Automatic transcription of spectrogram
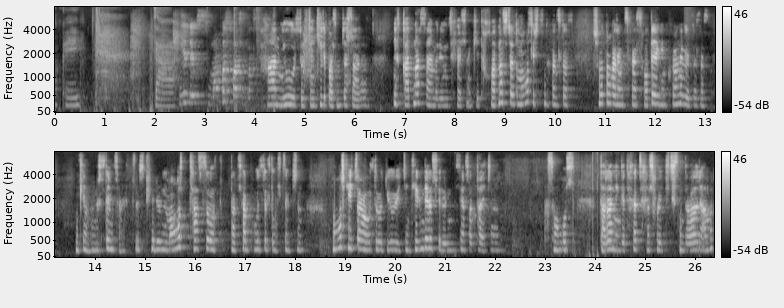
Окей. За. Тэгээд Монгол бол бас хаана юу үлдүүлж чинь тэр боломжоос хараад нэг гаднаас амар юм захиална гэх. Гаднаас ч одоо Монгол ирсэн тохиолдолд шуудангаар юм захиалах одоо яг энэ коронавиг үед бас нэлийн хөнөрлөлтэй юм санагдсан шүү. Тэгэхээр ер нь Монгол цаас таглаа үйлдвэрлэдэг болсон юм чинь Монгол хийж байгаа үйлдвэрүүд юу хийж чинь тэрэн дээрээс ер нь нэлийн судалгаа хийж байгаа. Бас Монгол дараа нь ингээд дахиад захиалах үед ч гэсэн өөр амар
